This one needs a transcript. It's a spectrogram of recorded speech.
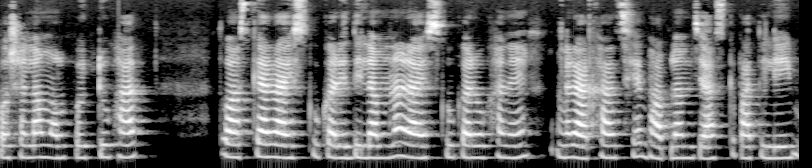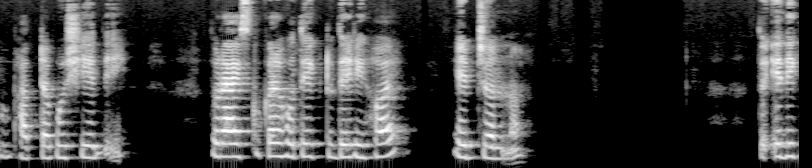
বসালাম, অল্প একটু ভাত। তো আজকে আর রাইস কুকারে দিলাম না। রাইস কুকার ওখানে রাখা আছে। ভাবলাম যে আজকে পাতিলেই ভাতটা বসিয়ে দিই। তো রাইস কুকারে হতে একটু দেরি হয় এর জন্য। তো এদিক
